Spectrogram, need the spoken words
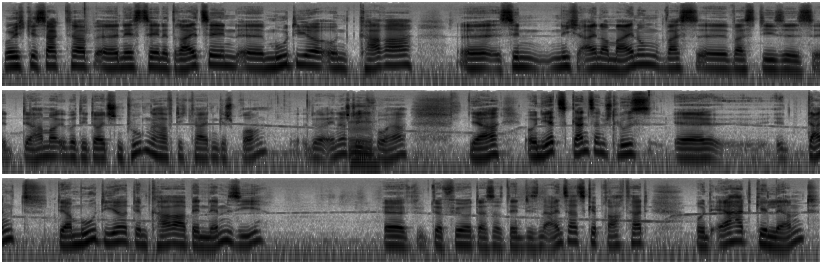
wo ich gesagt habe, äh, ne, Szene 13, äh, Mudir und Kara äh, sind nicht einer Meinung, was, äh, was dieses, äh, da haben wir über die deutschen Tugendhaftigkeiten gesprochen, du erinnerst dich vorher. Ja, und jetzt ganz am Schluss äh, dankt der Mudir dem Kara Benemsi äh, dafür, dass er den, diesen Einsatz gebracht hat. Und er hat gelernt,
